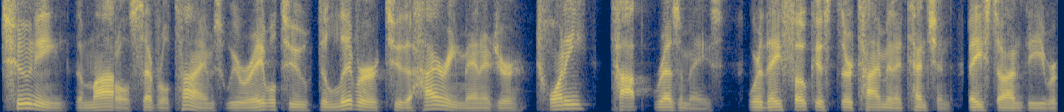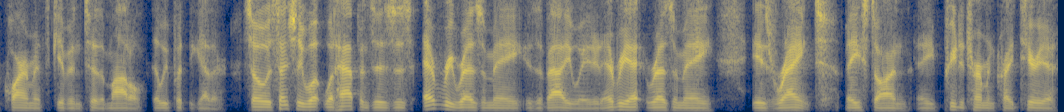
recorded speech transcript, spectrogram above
tuning the model several times, we were able to deliver to the hiring manager 20 top resumes where they focused their time and attention based on the requirements given to the model that we put together. So essentially what, what happens is, is every resume is evaluated. Every eh, resume is ranked based on a predetermined criteria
